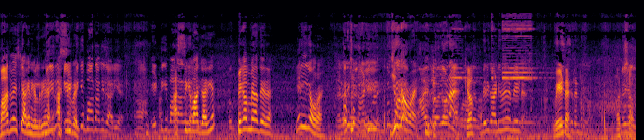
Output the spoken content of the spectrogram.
बाद में इसकी आगे निकल रही है अस्सी पे। के बाद आगे जा रही है। हाँ 80 के बाद अस्सी के बाद जा रही है। पिकअप मेरा तेज है यार ये क्या हो रहा है? ये ये क्या हो रहा है? हो है? क्या? मेरी गाड़ी में वेट है। वेट है? सिलेंडर का। मेरे अच्छा से।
